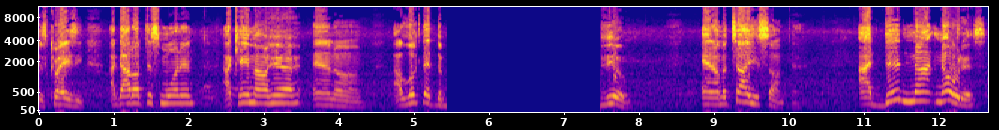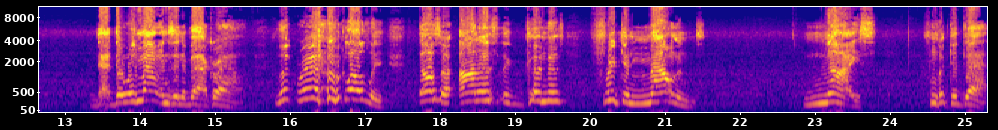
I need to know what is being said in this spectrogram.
is crazy. I got up this morning. I came out here and um, I looked at the view. And I'm gonna tell you something. I did not notice that there was mountains in the background. Look real closely. Those are honest to goodness freaking mountains. Nice. Look at that.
